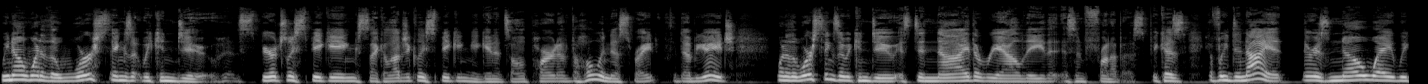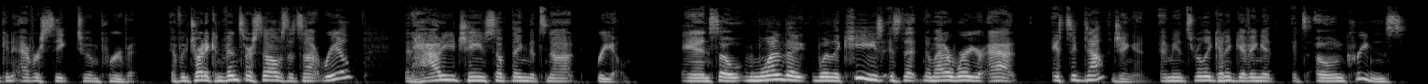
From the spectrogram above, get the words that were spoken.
We know one of the worst things that we can do, spiritually speaking, psychologically speaking, again, it's all part of the holiness, right? The WH one of the worst things that we can do is deny the reality that is in front of us. Because if we deny it, there is no way we can ever seek to improve it. If we try to convince ourselves it's not real, then how do you change something that's not real? And so one of the one of the keys is that no matter where you're at, it's acknowledging it. I mean, it's really kind of giving it its own credence.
